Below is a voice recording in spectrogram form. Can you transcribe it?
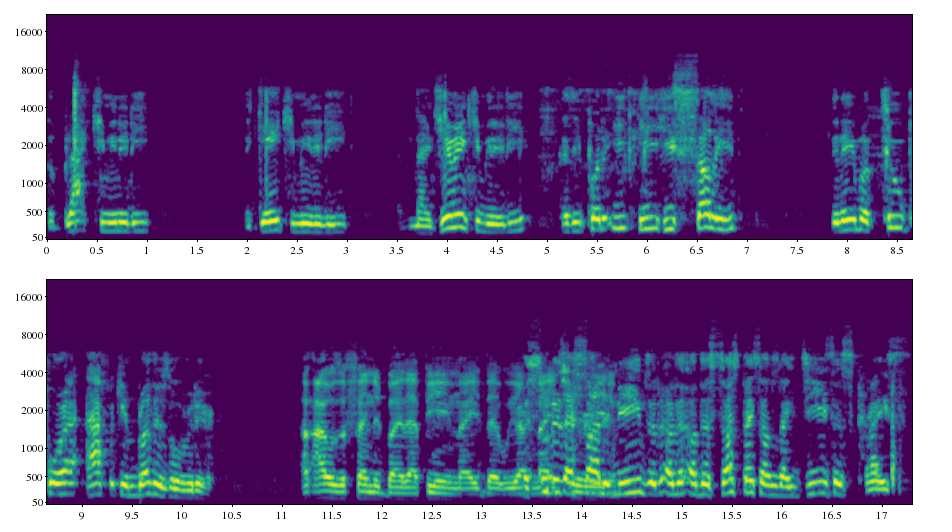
the black community, the gay community, and the Nigerian community, because he put he, he he sullied the name of two poor African brothers over there. I, I was offended by that being like that we are As soon as I saw the names of the, of the, of the suspects, I was like, Jesus Christ,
